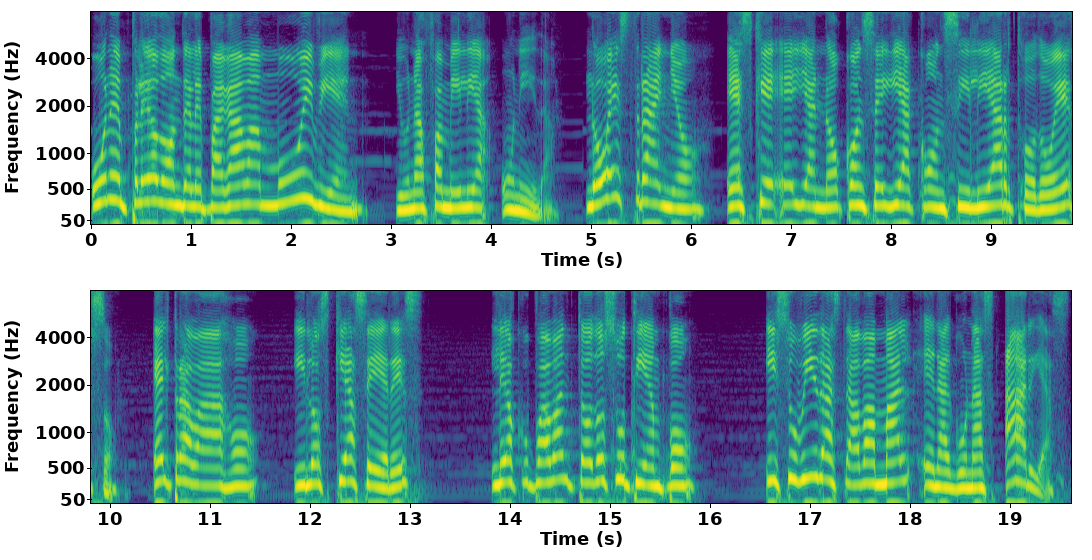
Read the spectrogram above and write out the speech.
un empleo donde le pagaban muy bien y una familia unida. Lo extraño es que ella no conseguía conciliar todo eso. El trabajo y los quehaceres le ocupaban todo su tiempo y su vida estaba mal en algunas áreas.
